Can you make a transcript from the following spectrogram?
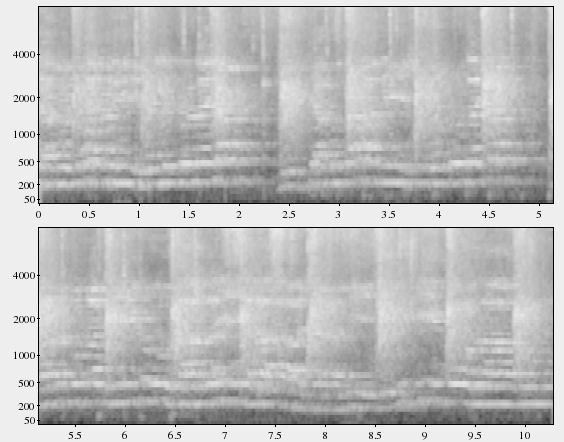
సత్యము జ్యోతి వెలుగుదయ నిత్యము దాని సూర్యుదయ పరమున నీరు రాదయ్య శరణి గిరికి గోరాము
